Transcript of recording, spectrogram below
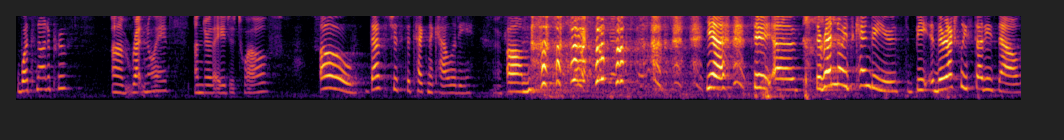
What's not approved? Um, retinoids under the age of 12? Oh, that's just a technicality. Um, yeah, the, uh, the retinoids can be used. Be, there are actually studies now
